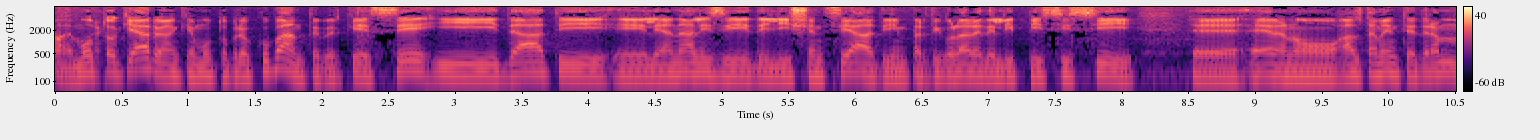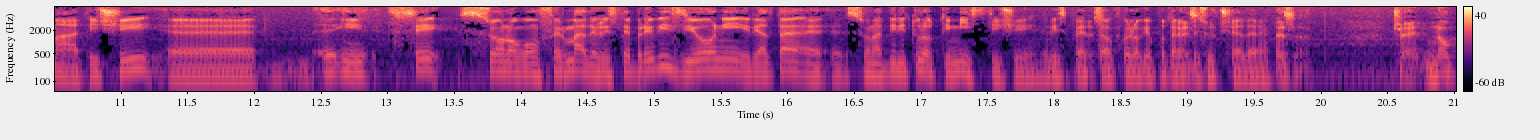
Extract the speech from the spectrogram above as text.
No, è molto chiaro e anche molto preoccupante perché se i dati e le analisi degli scienziati, in particolare dell'IPCC, eh, erano altamente drammatici eh, se sono confermate queste previsioni in realtà eh, sono addirittura ottimistici rispetto esatto, a quello che potrebbe esatto, succedere. Esatto. Cioè non,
